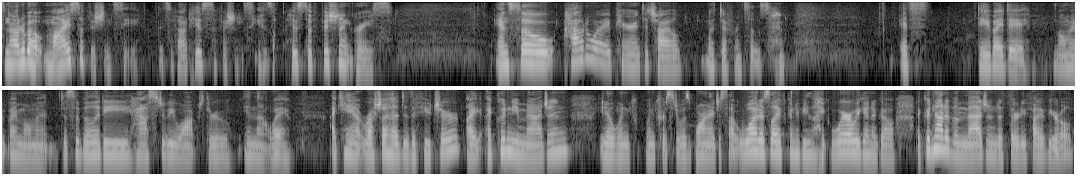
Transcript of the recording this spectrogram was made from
It's not about my sufficiency, it's about his sufficiency, his, his sufficient grace. And so, how do I parent a child with differences? it's day by day moment by moment. Disability has to be walked through in that way. I can't rush ahead to the future. I, I couldn't imagine, you know, when, when Krista was born, I just thought, what is life going to be like? Where are we going to go? I could not have imagined a 35 year old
